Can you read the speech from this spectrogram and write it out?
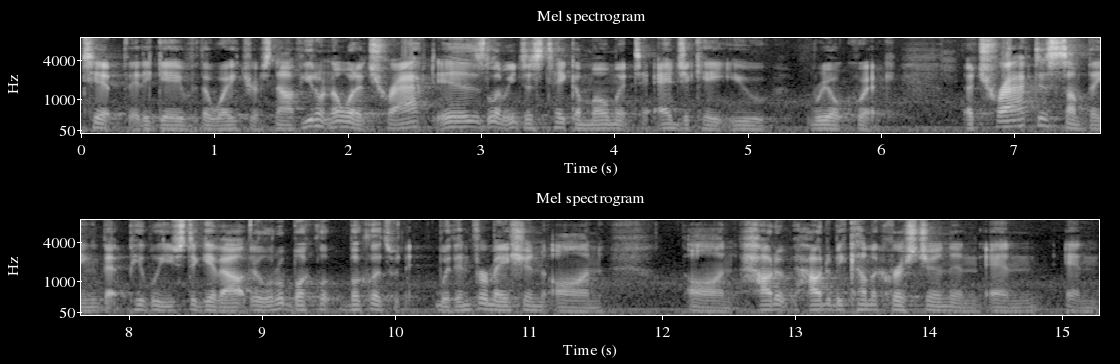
tip that he gave the waitress. Now, if you don't know what a tract is, let me just take a moment to educate you real quick. A tract is something that people used to give out. They're little booklet, booklets with, with information on on how to how to become a Christian and and and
